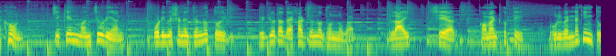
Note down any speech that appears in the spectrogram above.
এখন চিকেন মাঞ্চুরিয়ান পরিবেশনের জন্য তৈরি। ভিডিওটা দেখার জন্য ধন্যবাদ। লাইক, শেয়ার, কমেন্ট করতে ভুলবেন না কিন্তু।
